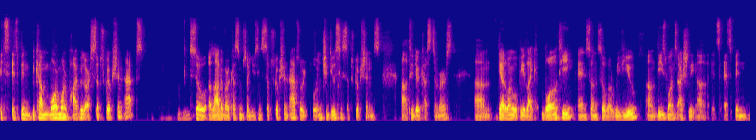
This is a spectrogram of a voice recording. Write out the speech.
it's it's been become more and more popular are subscription apps. Mm-hmm. So a lot of our customers are using subscription apps or, or introducing subscriptions uh, to their customers. Um, the other one will be like loyalty and so on so a review. Um, these ones actually uh, it's it's been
